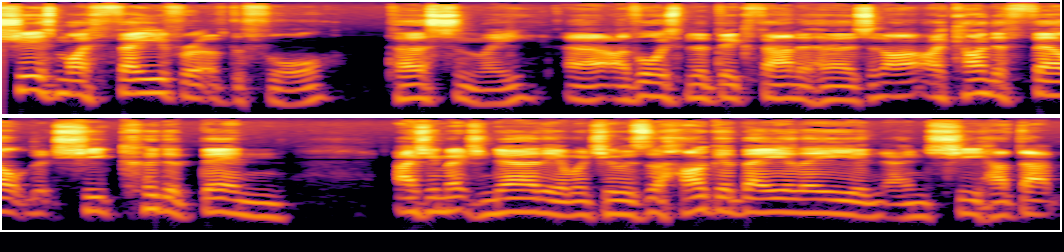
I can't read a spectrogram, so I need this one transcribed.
she is my favourite of the four. personally. Uh, I've always been a big fan of hers, and I, I, kind of felt that she could have been, as you mentioned earlier, when she was the Hugger Bayley and, and she had that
